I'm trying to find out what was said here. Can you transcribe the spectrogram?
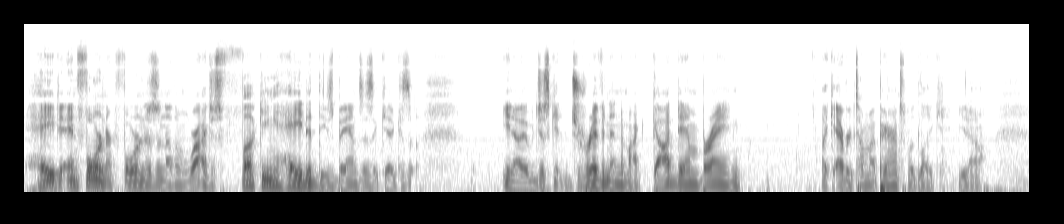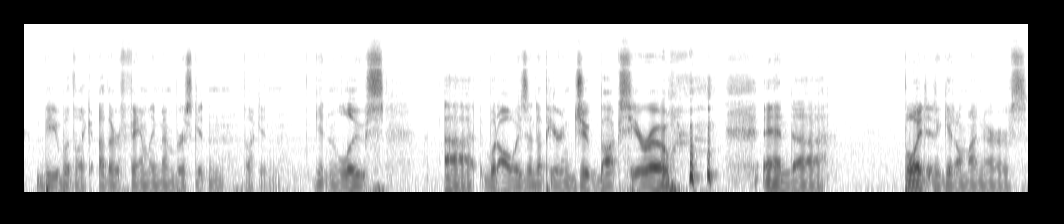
hate it. And Foreigner, Foreigner is another one where I just fucking hated these bands as a kid because, you know, it would just get driven into my goddamn brain. Like every time my parents would like, you know, be with like other family members getting fucking getting loose, uh, would always end up hearing Jukebox Hero, and uh, boy did it get on my nerves.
